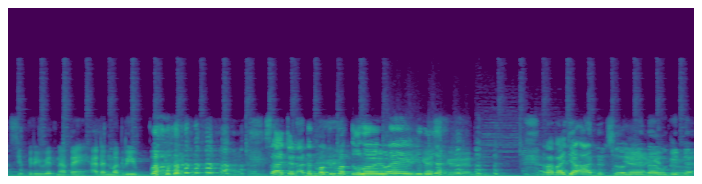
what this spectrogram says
si priwet nate adan maghrib Sajan adan maghrib tuluy we gitu ya. Gaskeun. Rarajaan dan sebagainya Ya, gitu. mungkin ya.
